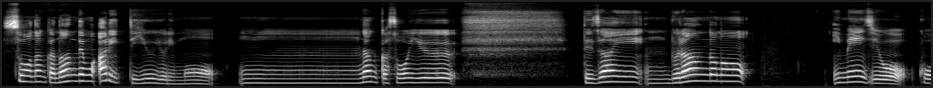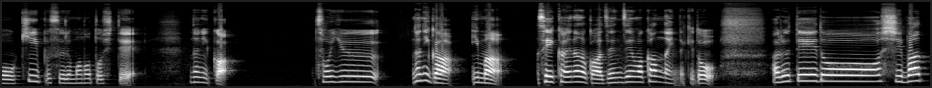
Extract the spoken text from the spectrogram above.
そうなんか何でもありっていうよりもうーんなんかそういうデザインブランドのイメージをこうキープするものとして何かそういう何が今正解なのかは全然わかんないんだけどある程度縛っ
